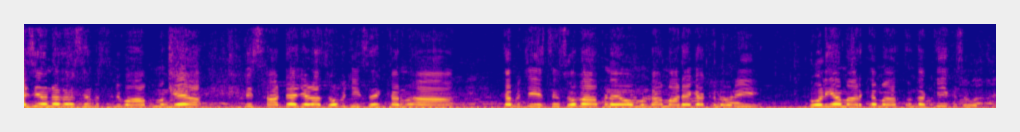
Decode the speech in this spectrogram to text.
ਅਸੀਂ ਉਹਨਾਂ ਤੋਂ ਸਿਰਫ ਜਵਾਬ ਮੰਗਿਆ ਕਿ ਸਾਡੇ ਜਿਹੜਾ ਸੁਭਜੀਤ ਸਿੰਘ ਕਰਮ ਕਰਮਜੀਤ ਸਿੰਘ ਸੁਭਾ ਆਪਣੇ ਉਹ ਮੁੰਡਾ ਮਾਰੇਗਾ ਖਨੌਰੀ, ਗੋਲੀਆਂ ਮਾਰ ਕੇ ਮਾਰਤੋਂ ਦਾ ਕੀ ਕਸੂਰ ਸੀ?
